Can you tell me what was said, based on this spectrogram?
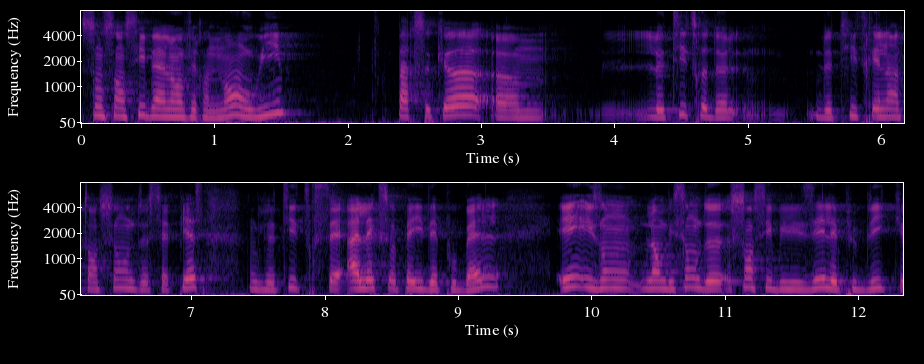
sont sensibles à l'environnement? Oui, parce que le titre, le titre et l'intention de cette pièce, donc le titre c'est Alex au pays des poubelles, et ils ont l'ambition de sensibiliser les publics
